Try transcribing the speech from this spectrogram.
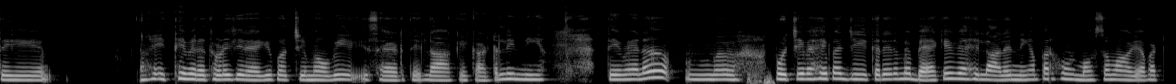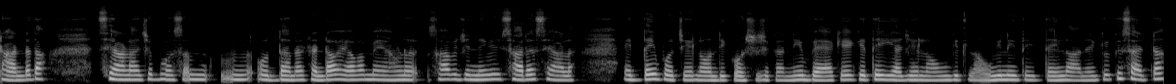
ਤੇ ਇੱਥੇ ਮੇਰੇ ਥੋੜ੍ਹੇ ਜਿਹੇ ਰਹਿ ਗਏ ਪੋਚੇ, ਮੈਂ ਉਹ ਵੀ ਸਾਈਡ 'ਤੇ ਲਾ ਕੇ ਕੱਢ ਲੈਂਦੀ ਹਾਂ। ਅਤੇ ਮੈਂ ਨਾ ਪੋਚੇ ਵੈਸੇ ਮੈਂ ਜੀਅ ਕਰੇ ਤਾਂ ਮੈਂ ਬਹਿ ਕੇ ਵੀ ਵੈਸੇ ਲਾ ਲੈਂਦੀ ਹਾਂ, ਪਰ ਹੁਣ ਮੌਸਮ ਆ ਗਿਆ ਵਾ ਠੰਡ ਦਾ। ਸਿਆਲਾਂ 'ਚ ਮੌਸਮ ਉੱਦਾਂ ਦਾ ਠੰਡਾ ਹੋਇਆ ਵਾ, ਮੈਂ ਹੁਣ ਸਭ ਜਿੰਨੇ ਵੀ ਸਾਰਾ ਸਿਆਲ ਇੱਦਾਂ ਹੀ ਪੋਚੇ ਲਾਉਣ ਦੀ ਕੋਸ਼ਿਸ਼ ਕਰਨੀ ਬਹਿ ਕੇ ਕਿਤੇ ਹੀ ਅਜੇ ਲਾਉਂਗੀ ਤਾਂ ਲਾਉਂਗੀ ਨਹੀਂ ਤਾਂ ਇੱਦਾਂ ਹੀ ਲਾ ਲੈਣ ਕਿਉਂਕਿ ਸਾਡਾ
